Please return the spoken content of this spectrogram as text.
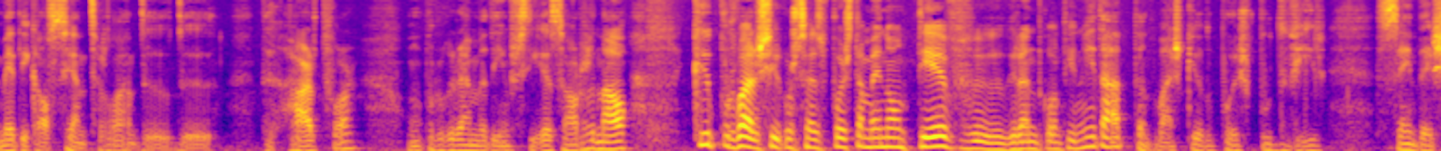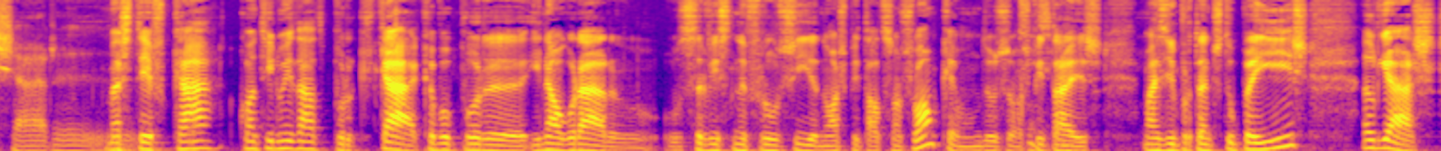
Medical Center lá de, de, de Hartford, um programa de investigação renal, que por várias circunstâncias depois também não teve grande continuidade, tanto mais que eu depois pude vir sem deixar. Eh, Mas teve cá continuidade, porque cá acabou por eh, inaugurar o, o, Serviço de Nefrologia no Hospital de São João, que é um dos hospitais sim, sim. mais importantes do país. Aliás,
